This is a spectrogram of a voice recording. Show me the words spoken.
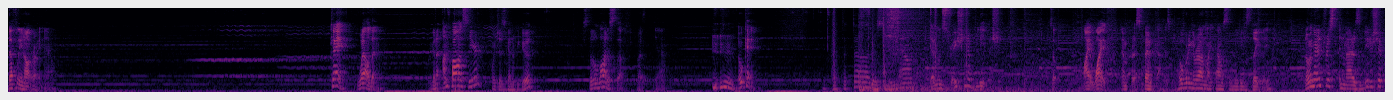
Definitely not right now. Okay, well then. We're gonna unpause here, which is gonna be good. Still a lot of stuff, but yeah. okay. Da, da, da, there's now demonstration of leadership. So, my wife, Empress Pemka, has been hovering around my council meetings lately. Knowing her interest in matters of leadership,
